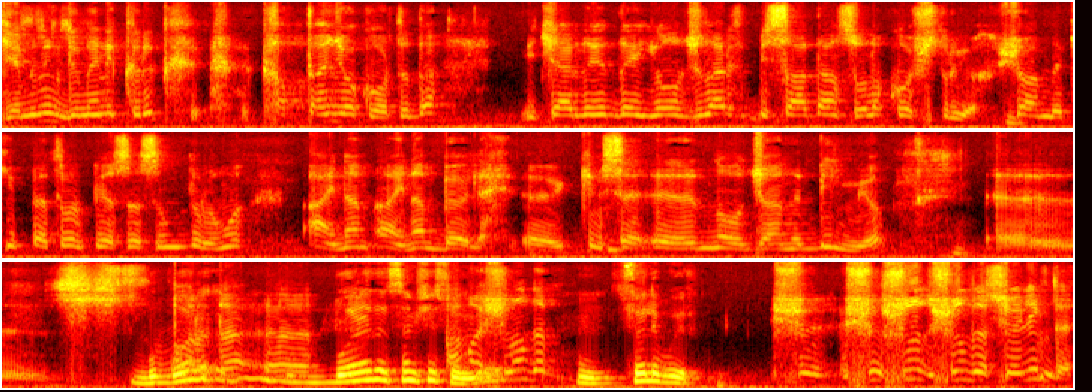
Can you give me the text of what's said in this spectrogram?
geminin dümeni kırık, kaptan yok ortada. İçeride de yolcular bir sağdan sola koşturuyor. Şu andaki petrol piyasasının durumu aynen aynen böyle. E, kimse e, ne olacağını bilmiyor. E, Bu, bu, ara- arada, e, bu arada sen bir şey söyle. ama şunu da Hı, söyle buyur. şu, şu şunu şunu da söyleyeyim de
